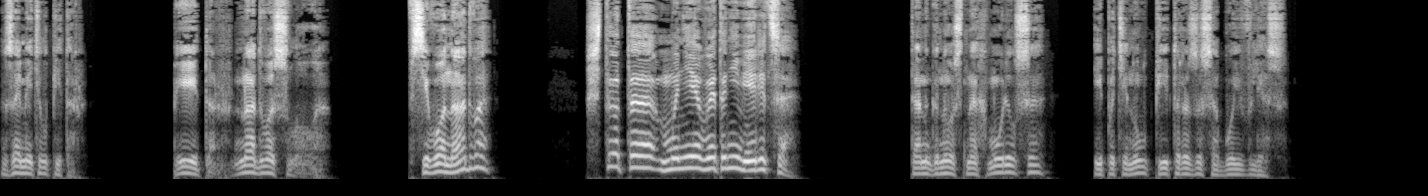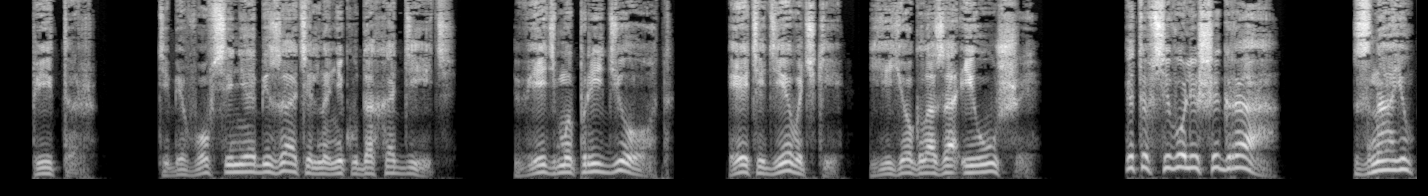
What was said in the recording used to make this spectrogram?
заметил Питер. Питер, на два слова. Всего на два? Что-то мне в это не верится. Тангнос нахмурился и потянул Питера за собой в лес. Питер, тебе вовсе не обязательно никуда ходить. Ведьма придет. Эти девочки — ее глаза и уши. Это всего лишь игра. Знаю,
